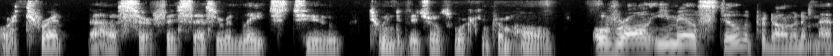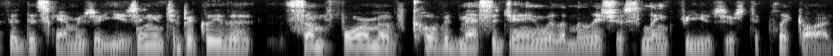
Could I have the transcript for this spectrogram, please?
or threat uh, surface as it relates to, to individuals working from home. Overall, email is still the predominant method that scammers are using, and typically the some form of COVID messaging with a malicious link for users to click on.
